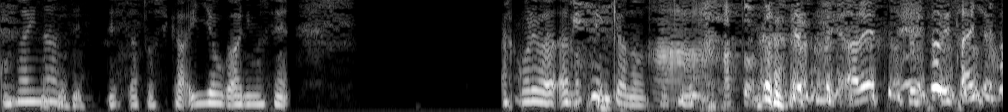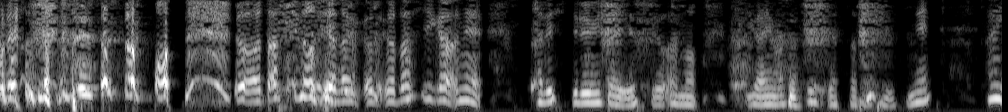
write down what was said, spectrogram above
5歳なんでしたとしか言いようがありません。あ、これは、あの、選挙の時のああ、鳩なんだ。ね あれ？そ れ最初これ、私のじゃなく、私がね、あれしてるみたいですよ。あの、違います。ついちゃった時ですね。はい。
